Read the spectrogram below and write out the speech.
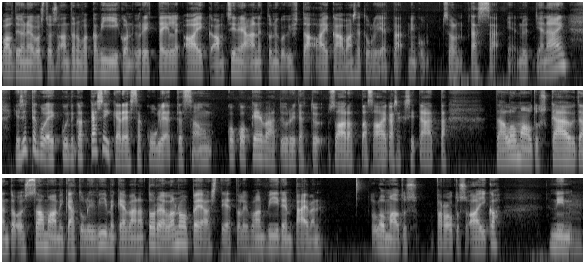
valtioneuvosto olisi antanut vaikka viikon yrittäjille aikaa, mutta siinä ei annettu niinku yhtään aikaa, vaan se tuli, että niinku se on tässä ja nyt ja näin. Ja sitten kun ei kuitenkaan käsi kädessä kulje, että tässä on koko kevät yritetty saada taas aikaiseksi sitä, että tämä lomautuskäytäntö olisi sama, mikä tuli viime keväänä todella nopeasti, että oli vain viiden päivän lomautusvaroitusaika, niin mm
